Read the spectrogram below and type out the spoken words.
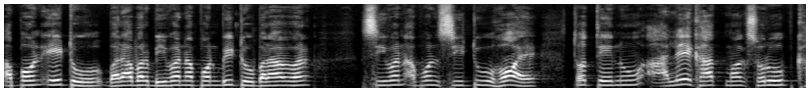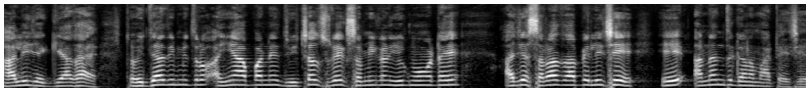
upon A two બરાબર B one upon B two બરાબર C one upon C two હોય તો તેનું આલેખાત્મક સ્વરૂપ ખાલી જગ્યા થાય. તો વિદ્યાર્થી મિત્રો, અહીંયા આપણને દ્વિચલ સુરેખ સમીકરણ યુગ્મ માટે આ જે શરત આપેલી છે એ અનંત ગણ માટે છે.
